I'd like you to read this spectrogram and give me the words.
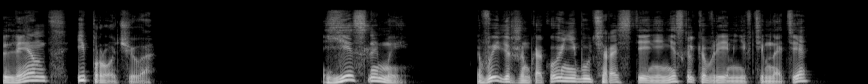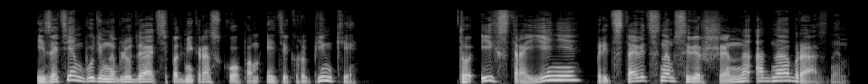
лент и прочего. Если мы выдержим какое-нибудь растение несколько времени в темноте и затем будем наблюдать под микроскопом эти крупинки, то их строение представится нам совершенно однообразным.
